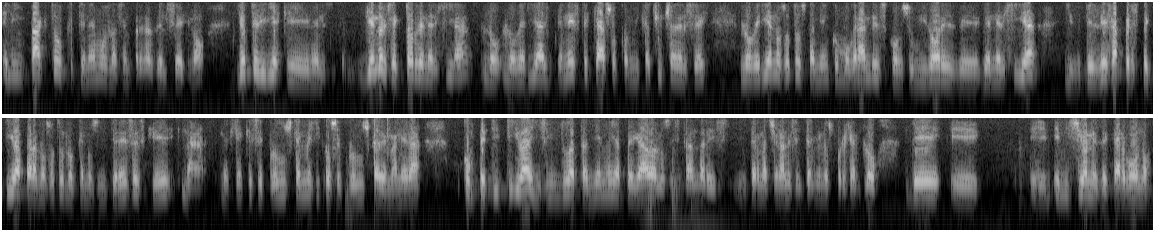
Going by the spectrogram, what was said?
el impacto que tenemos las empresas del SEG, ¿no? Yo te diría que viendo el sector de energía, lo, lo vería en este caso con mi cachucha del SEG, lo vería nosotros también como grandes consumidores de, energía y desde esa perspectiva para nosotros lo que nos interesa es que la energía que se produzca en México se produzca de manera competitiva y sin duda también muy apegado a los estándares internacionales en términos, por ejemplo, de eh, eh, emisiones de carbono.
